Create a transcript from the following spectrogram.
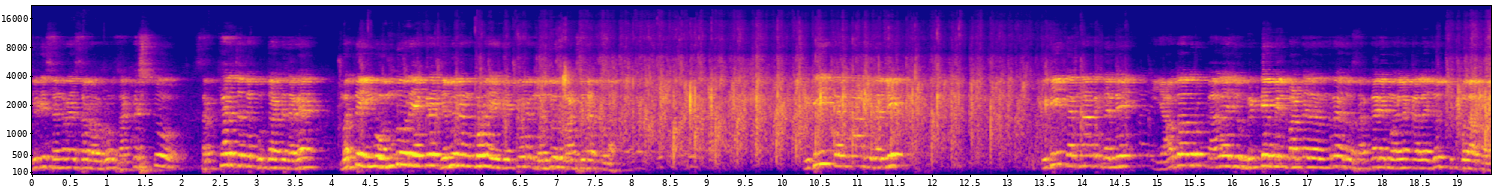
ಜಿ ಡಿ ಸರ್ ಅವರು ಸಾಕಷ್ಟು ಸರ್ಕಾರ ಜೊತೆ ಗುದ್ದಾಡಿದ್ದಾರೆ. ಮತ್ತೆ ಇನ್ನು ಒಂದೂವರೆ ಎಕರೆ ಜಮೀನನ್ನು ಕೂಡ ಈ ಹೆಚ್ಚುವರಿ ಮಂಜೂರು ಮಾಡಿಸಿದ್ದಾರೆ ಕೂಡ. ಇಡೀ ಕರ್ನಾಟಕದಲ್ಲಿ ಇಡೀ ಕರ್ನಾಟಕದಲ್ಲಿ ಯಾವ್ದಾದ್ರು ಕಾಲೇಜು ಮಿಡ್ ಡೇ ಮೀಲ್ ಮಾಡ್ತಾ ಇದ್ದಾರೆ ಅಂದ್ರೆ ಅದು ಸರ್ಕಾರಿ ಮಹಿಳಾ ಕಾಲೇಜು ಚಿಕ್ಕಬಳ್ಳಾಪುರ.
